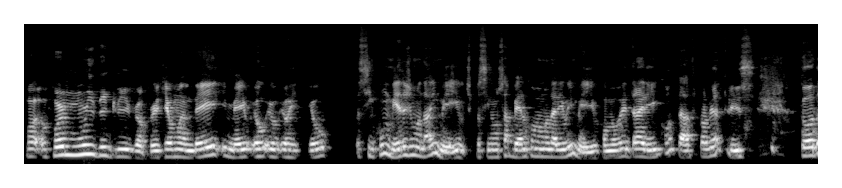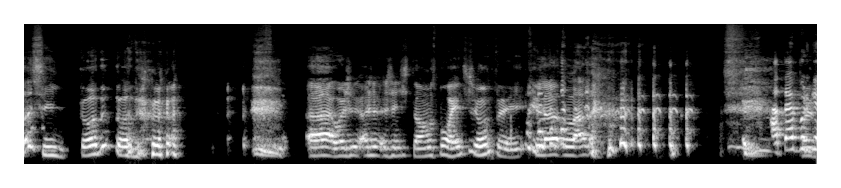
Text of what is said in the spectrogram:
Foi, foi muito incrível, porque eu mandei e-mail, eu, eu, eu, eu, assim, com medo de mandar e-mail, tipo assim, não sabendo como eu mandaria o um e-mail, como eu entraria em contato com a Beatriz. Todo assim, todo, todo. Ah, hoje a gente toma uns porrentes junto aí. E lá, lá... Até porque,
